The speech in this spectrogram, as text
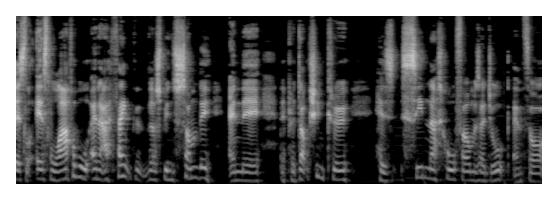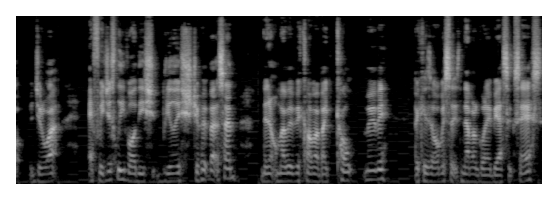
It's it's laughable, and I think that there's been somebody in the the production crew has seen this whole film as a joke and thought, do you know what? If we just leave all these really stupid bits in, then it'll maybe become a big cult movie because obviously it's never going to be a success.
